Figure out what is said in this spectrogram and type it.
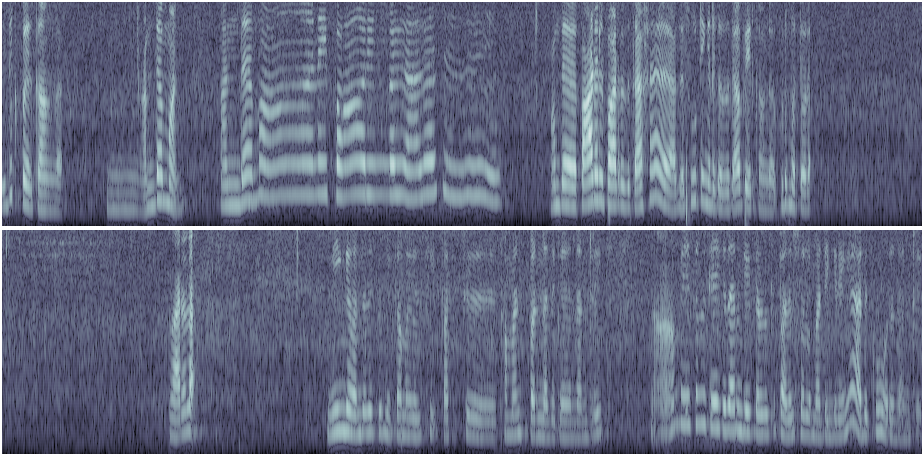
இதுக்கு போயிருக்காங்க. அந்தமான். அந்தமானை பாருங்கள் அழகு. அந்த பாடல் பாடுறதுக்காக அந்த ஷூட்டிங் எடுக்கிறதுக்காக போயிருக்காங்க குடும்பத்தோட. வரல. நீங்கள் வந்ததுக்கு மிக்க மகிழ்ச்சி. ஃபஸ்ட்டு கமெண்ட் பண்ணதுக்கு நன்றி. நான் பேசுகிறது கேட்குதான்னு கேட்குறதுக்கு பதில் சொல்ல மாட்டேங்கிறீங்க. அதுக்கும் ஒரு நன்றி.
